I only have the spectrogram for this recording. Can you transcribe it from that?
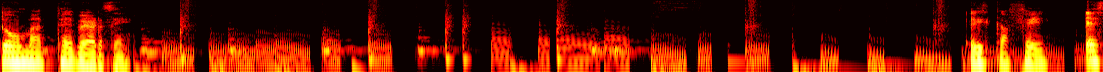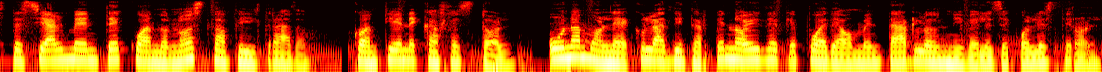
toma té verde. El café, especialmente cuando no está filtrado, contiene cafestol, una molécula de interpenoide que puede aumentar los niveles de colesterol.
